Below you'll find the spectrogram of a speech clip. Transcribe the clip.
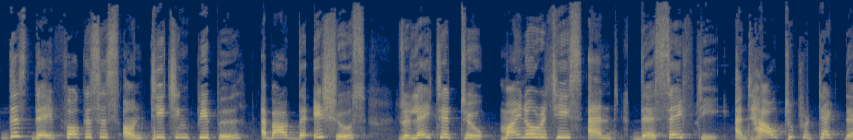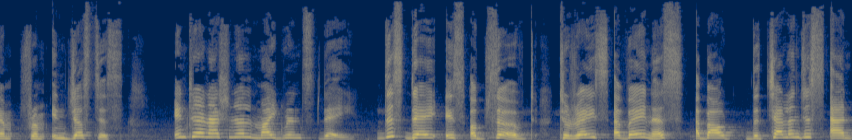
This day focuses on teaching people about the issues related to minorities and their safety and how to protect them from injustice. International Migrants Day. This day is observed to raise awareness about the challenges and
